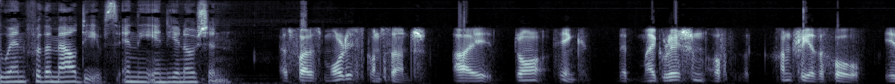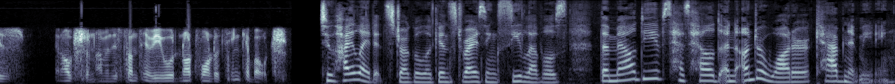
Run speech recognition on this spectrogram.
UN for the Maldives in the Indian Ocean. As far as Maldives is concerned, I don't think that migration of the country as a whole is an option. I mean, it's something we would not want to think about. To highlight its struggle against rising sea levels, the Maldives has held an underwater cabinet meeting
